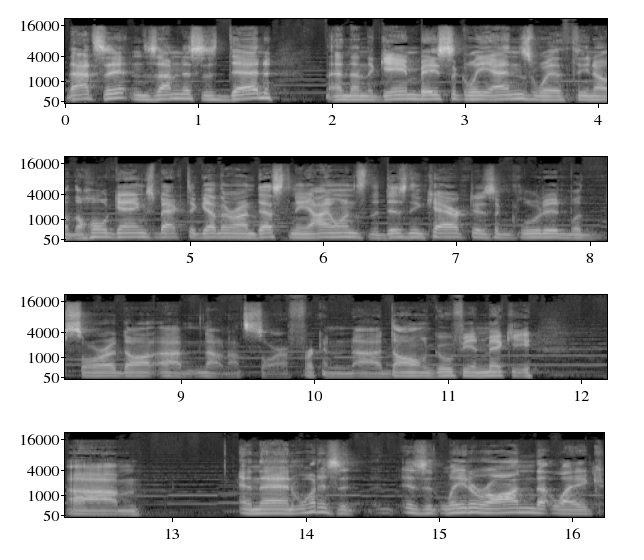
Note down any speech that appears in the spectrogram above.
that's it. And Xemnas is dead. And then the game basically ends with you know the whole gang's back together on Destiny Islands. The Disney characters included with Sora, Don, uh, no, not Sora, freaking uh, Donald, Goofy, and Mickey. Um, and then what is it? Is it later on that like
